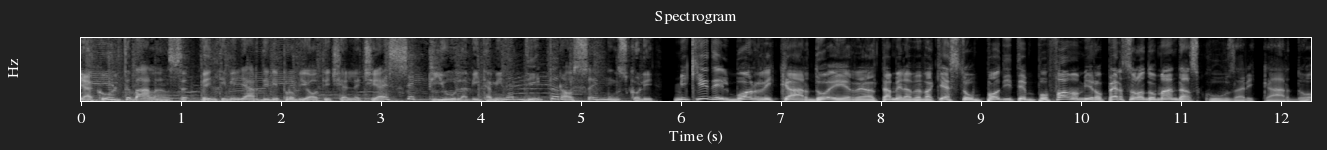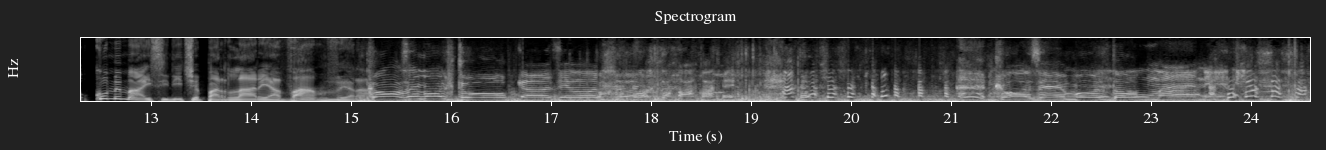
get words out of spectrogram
Yakult Balance, 20 miliardi di probiotici LCS più la vitamina D per ossa e muscoli. Mi chiede il buon Riccardo, e in realtà me l'aveva chiesto un po' di tempo fa, ma mi ero perso la domanda. Scusa Riccardo, come mai si dice parlare a vanvera? Cose molto! Cose molto Cose molto! umane.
